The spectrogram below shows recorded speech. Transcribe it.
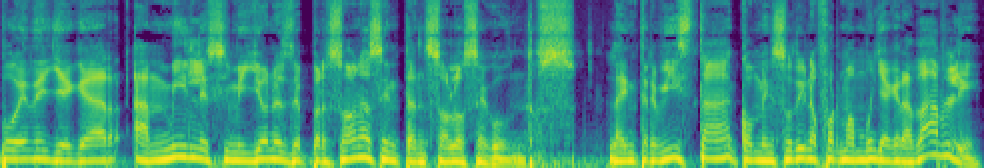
puede llegar a miles y millones de personas en tan solo segundos. La entrevista comenzó de una forma muy agradable.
